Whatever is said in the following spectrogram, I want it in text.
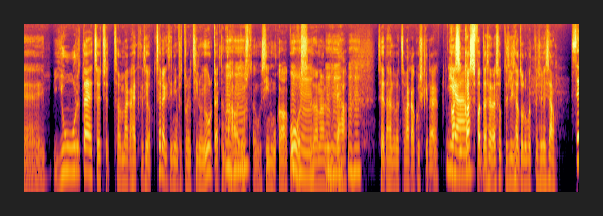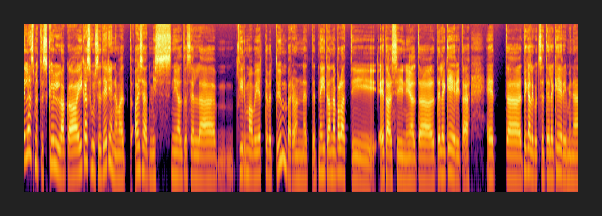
eh, juurde, et sa ütlesid, et see on väga hetkel seotud sellega, et inimesed tulevad sinu juurde, et nad mm -hmm. tahavad just nagu sinuga koos mm -hmm. seda analüüsi mm -hmm. teha mm. -hmm. see tähendab, et sa väga kuskile kas yeah. kasvada selles suhtes lisatulu mõttes ju ei saa selles mõttes küll, aga igasugused erinevad asjad, mis nii-öelda selle firma või ettevõtte ümber on, et, et neid annab alati edasi nii-öelda delegeerida. et äh, tegelikult see delegeerimine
